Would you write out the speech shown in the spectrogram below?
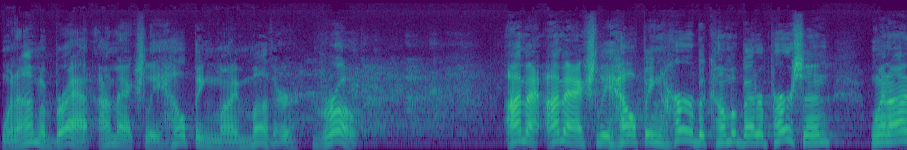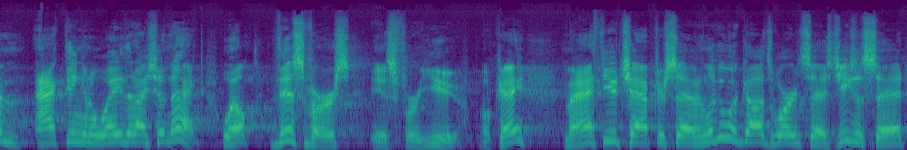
When I'm a brat, I'm actually helping my mother grow. I'm, a, I'm actually helping her become a better person when I'm acting in a way that I shouldn't act. Well, this verse is for you, okay? Matthew chapter 7. Look at what God's word says. Jesus said,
